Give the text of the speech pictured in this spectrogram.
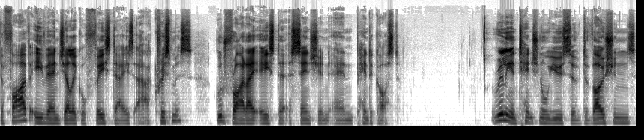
The five evangelical feast days are Christmas, Good Friday, Easter, Ascension, and Pentecost really intentional use of devotions,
